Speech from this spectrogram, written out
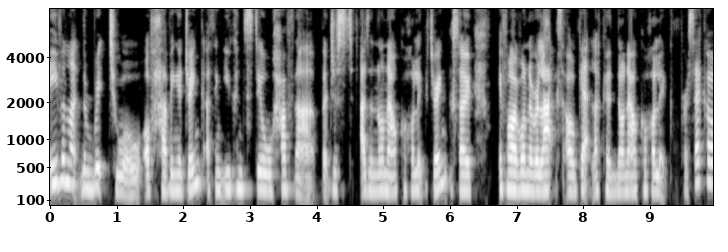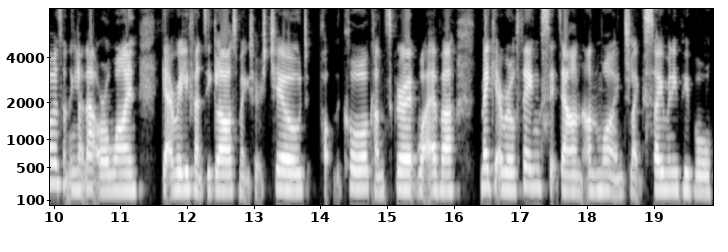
even like the ritual of having a drink. I think you can still have that, but just as a non alcoholic drink. So if I want to relax, I'll get like a non alcoholic Prosecco or something like that, or a wine, get a really fancy glass, make sure it's chilled, pop the cork, unscrew it, whatever, make it a real thing, sit down, unwind. Like so many people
